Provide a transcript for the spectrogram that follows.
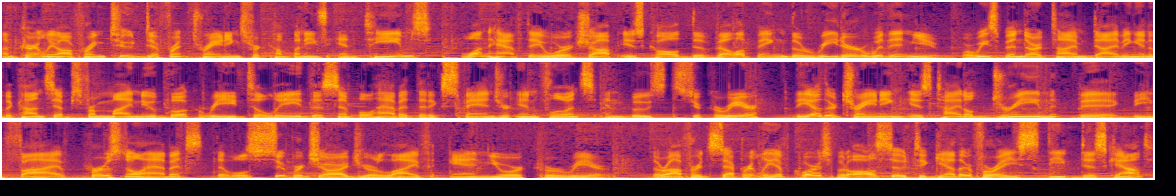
I'm currently offering two different trainings for companies and teams. One half day workshop is called Developing the Reader Within You, where we spend our time diving into the concepts from my new book, Read to Lead The Simple Habit That Expands Your Influence and Boosts Your Career. The other training is titled Dream Big The Five Personal Habits That Will Supercharge Your Life and Your Career. They're offered separately, of course, but also together for a steep discount.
